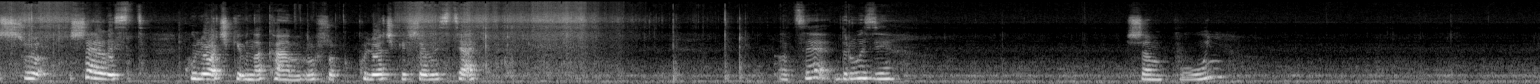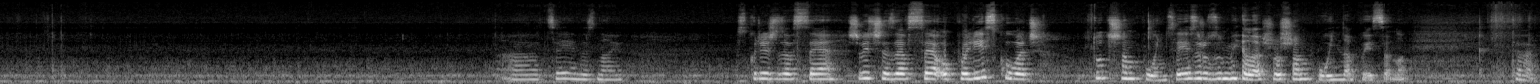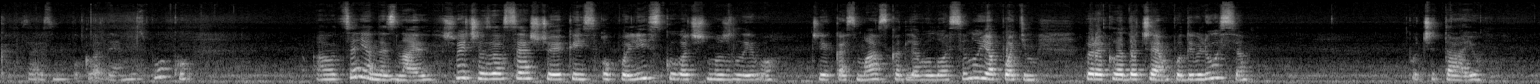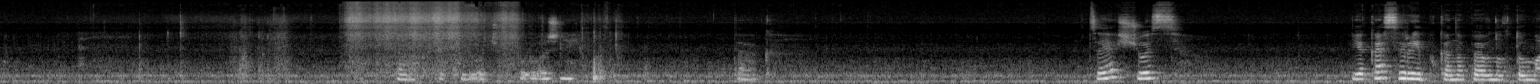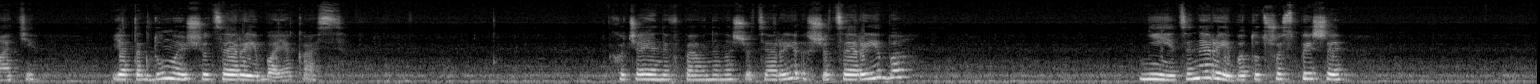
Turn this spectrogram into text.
що шелест кульочків на камеру, що кульочки шелестять. Оце, друзі, шампунь. А це я не знаю. Скоріш за все, швидше за все, ополіскувач. Тут шампунь. Це я зрозуміла, що шампунь написано. Так, зараз ми покладемо збоку. А оце я не знаю. Швидше за все, що якийсь ополіскувач, можливо, чи якась маска для волосся. Ну, я потім перекладачем подивлюся, почитаю. Так, це кульочок порожній. Так. Це щось. Якась рибка, напевно, в томаті. Я так думаю, що це риба якась. Хоча я не впевнена, що це, ри... що це риба. Ні, це не риба. Тут щось пише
